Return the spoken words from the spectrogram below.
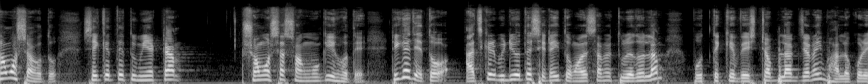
সমস্যা হতো। সেক্ষেত্রে তুমি একটা সমস্যার সম্মুখীন হতে। ঠিক আছে? তো আজকের ভিডিওতে সেটাই তোমাদের সামনে তুলে ধরলাম। প্রত্যেককে বেস্ট অফ লাক জানাই। ভালো করে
